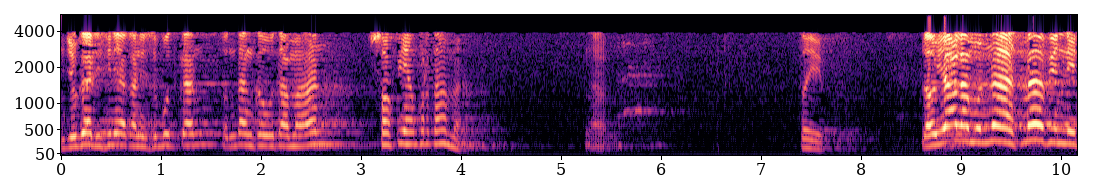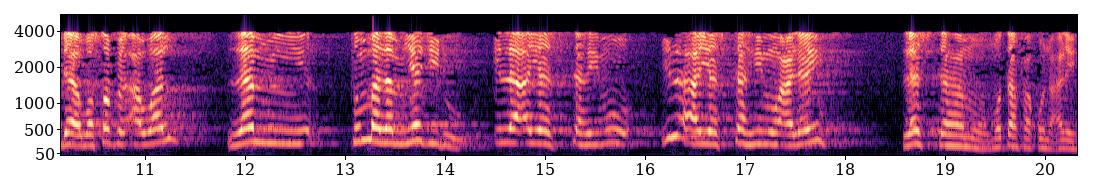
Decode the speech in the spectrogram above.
Dan juga di sini akan disebutkan tentang keutamaan soft yang pertama. Nah. Baik. Lau ya'lamun nas ma fi nida wa safil awal lam thumma lam yajidu illa ayastahimu illa ayastahimu alaih lastahamu mutafaqun alaih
